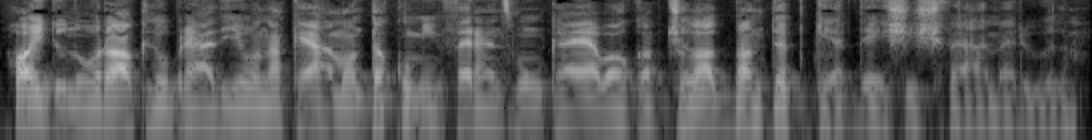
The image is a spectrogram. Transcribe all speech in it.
Hajdunóra a Klubrádiónak elmondta Kumin Ferenc munkájával kapcsolatban több kérdés is felmerül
